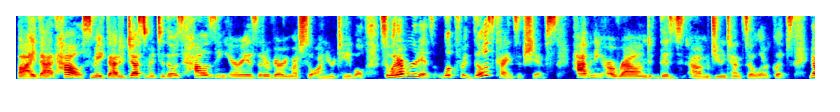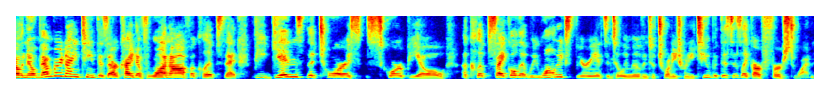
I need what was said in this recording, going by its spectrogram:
buy that house, make that adjustment to those housing areas that are very much so on your table. So whatever it is, look for those kinds of shifts happening around this um, June 10th solar eclipse. Now, November 19th is our kind of one-off eclipse that begins the Taurus Scorpio eclipse cycle that we won't experience until we move into 2022, but this is like our first one.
